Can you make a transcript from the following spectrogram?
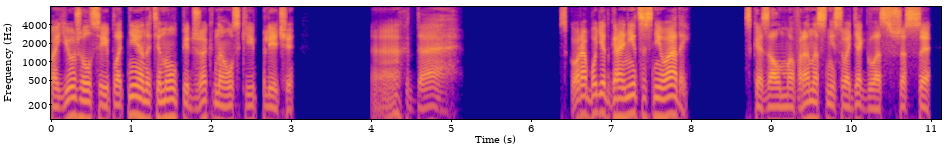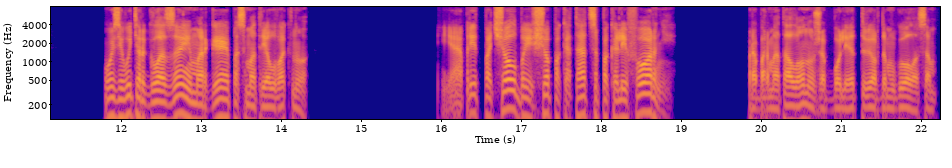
поежился и плотнее натянул пиджак на узкие плечи. «Ах, да». «Скоро будет граница с Невадой», — сказал Мавранос, не сводя глаз с шоссе. Ози вытер глаза и, моргая, посмотрел в окно. «Я предпочел бы еще покататься по Калифорнии», — пробормотал он уже более твердым голосом.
